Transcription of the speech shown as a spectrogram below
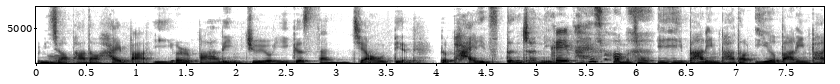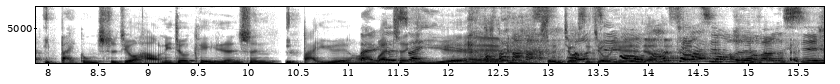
你只要爬到海拔一二八零，就有一个三角点的牌子等着你可。以拍照。我们从一一八零爬到一二八零，爬一百公尺就好，你就可以人生一百月哈、月完成一一月，月哎，剩九十九月这样的。超吃布的方式，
